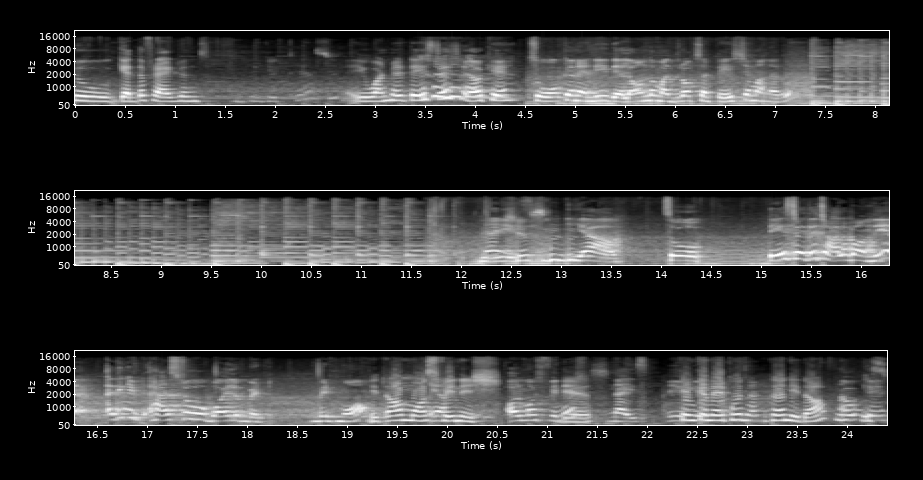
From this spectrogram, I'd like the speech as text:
to get the fragrance? You want me taste okay so ఓకేనండి ఇది ఎలా ఉందో మధ్యలో ఒకసారి టేస్ట్ చేయమన్నారు Delicious. యా సో టేస్ట్ అయితే చాలా బాగుంది I think it has to boil a bit bit more It almost Yeah. finished. Almost finish Yes. Nice Can can I put turn it off? Okay It's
